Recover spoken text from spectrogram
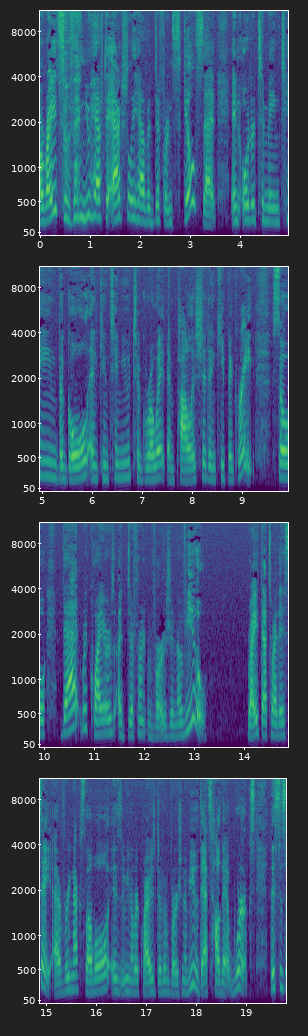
All right, so then you have to actually have a different skill set in order to maintain the goal and continue to grow it and polish it and keep it great. So that requires a different version of you right? That's why they say every next level is you know requires a different version of you. That's how that works. This is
